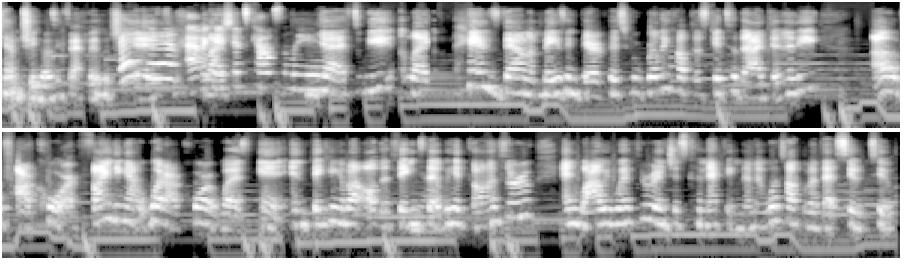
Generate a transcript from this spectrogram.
Kim, she knows exactly who she Thank is. you. Avocations counseling. Yes, we like hands down amazing therapists who really helped us get to the identity of our core, finding out what our core was and, and thinking about all the things Yeah. that we had gone through and why we went through and just connecting them. And we'll talk about that soon too.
